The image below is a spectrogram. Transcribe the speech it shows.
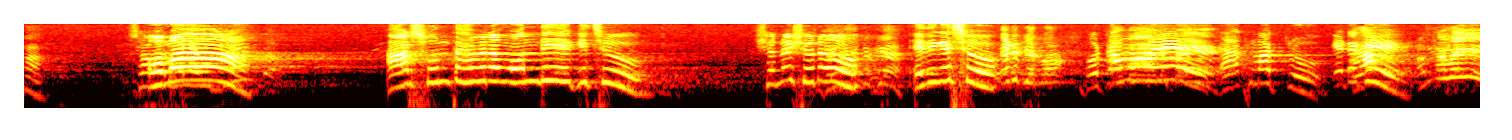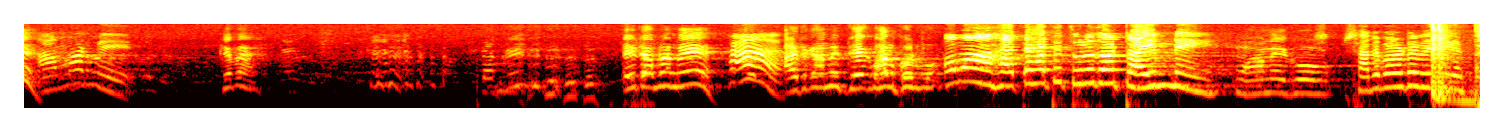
হ্যাঁ। আর শুনতে হবে না মন দিয়ে কিছু। শোনো শোনো এদিকে এসো এটা ওটা আমার একমাত্র। এটা কে? আমার মেয়ে। কে বে এইটা আপনার মেয়ে। হ্যাঁ। আজকে আমি দেখভাল করব। ওমা হাতে হাতে তুলে দেওয়ার টাইম নেই। মামে গো সাড়ে বারোটা বেজে গেছে।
